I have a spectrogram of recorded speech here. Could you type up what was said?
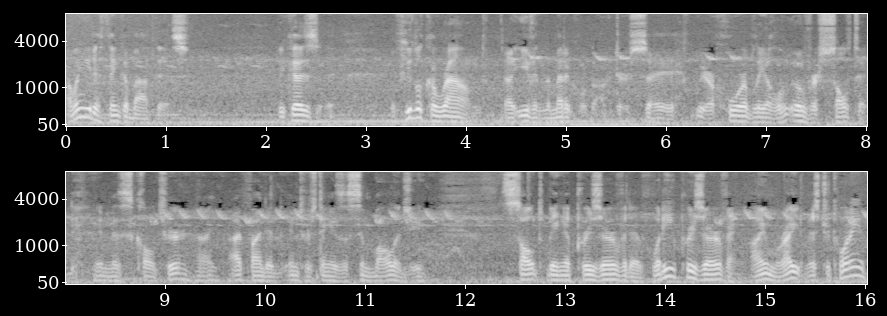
I want you to think about this. Because if you look around, Uh, even the medical doctors say we are horribly oversalted in this culture. I, I find it interesting as a symbology. Salt being a preservative. What are you preserving? I'm right, Mr. 20,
